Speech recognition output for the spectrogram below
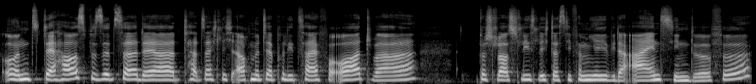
Und der Hausbesitzer, der tatsächlich auch mit der Polizei vor Ort war, beschloss schließlich, dass die Familie wieder einziehen dürfe,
